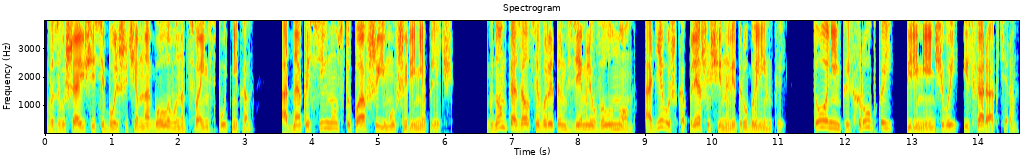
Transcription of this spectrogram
возвышающейся больше, чем на голову над своим спутником, однако сильно уступавшей ему в ширине плеч. Гном казался врытым в землю валуном, а девушка, пляшущей на ветру былинкой, тоненькой, хрупкой, переменчивой и с характером.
